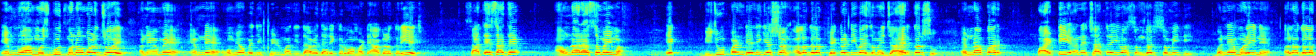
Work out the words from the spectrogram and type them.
એમનું આ મજબૂત મનોબળ જોઈ અને અમે એમને હોમિયોપેથિક ફિલ્ડમાંથી દાવેદારી કરવા માટે આગળ કરીએ છીએ. સાથે સાથે આવનારા સમયમાં એક બીજું પણ ડેલિગેશન અલગ અલગ ફેકલ્ટી વાઇઝ અમે જાહેર કરશું. એમના પર પાર્ટી અને છાત્ર યુવા સંઘર્ષ સમિતિ બંને મળીને અલગ અલગ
